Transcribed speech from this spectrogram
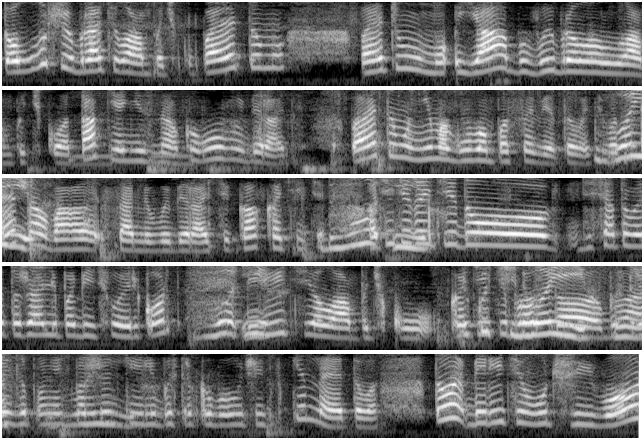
то лучше брать лампочку. Поэтому, поэтому я бы выбрала лампочку. А так я не знаю, кого выбирать. Поэтому не могу вам посоветовать. Вот Двоих. это вы сами выбирайте, как хотите. Двоих. Хотите дойти до 10 этажа или побить свой рекорд? Двоїх. Берите лампочку. Хотите кучи просто двоих, быстрее класс, заполнять двоих. машинки или быстро получить скин на этого, то берите лучше его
